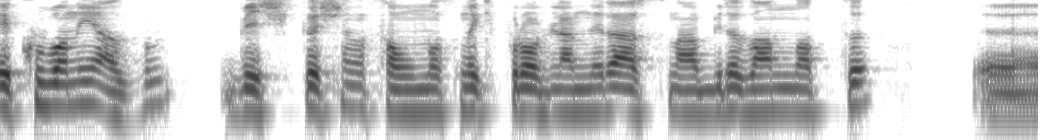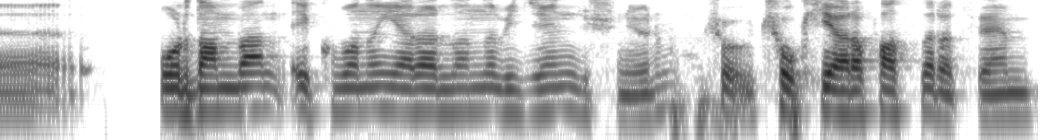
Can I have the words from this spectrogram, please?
Ekuban'ı yazdım. Beşiktaş'ın savunmasındaki problemleri Ersin abi biraz anlattı. Ee, oradan ben Ekuban'ın yararlanabileceğini düşünüyorum. Çok, çok iyi ara paslar atıyor. Hem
